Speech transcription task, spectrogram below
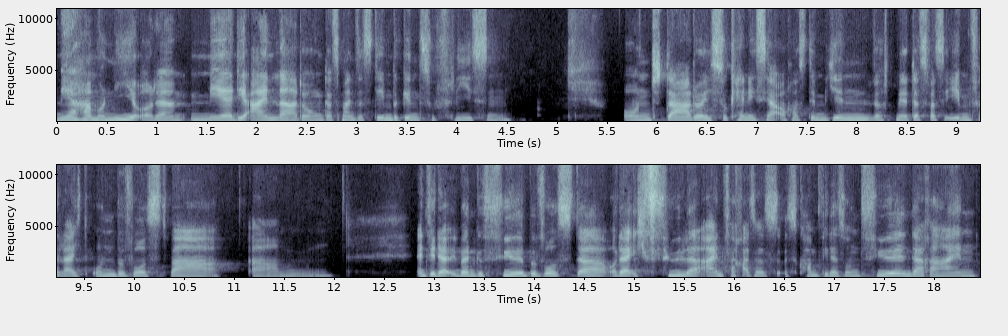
mehr Harmonie oder mehr die Einladung, dass mein System beginnt zu fließen. Und dadurch, so kenne ich es ja auch aus dem Yin, wird mir das, was eben vielleicht unbewusst war, ähm, entweder über ein Gefühl bewusster oder ich fühle einfach, also es, es kommt wieder so ein Fühlen da rein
